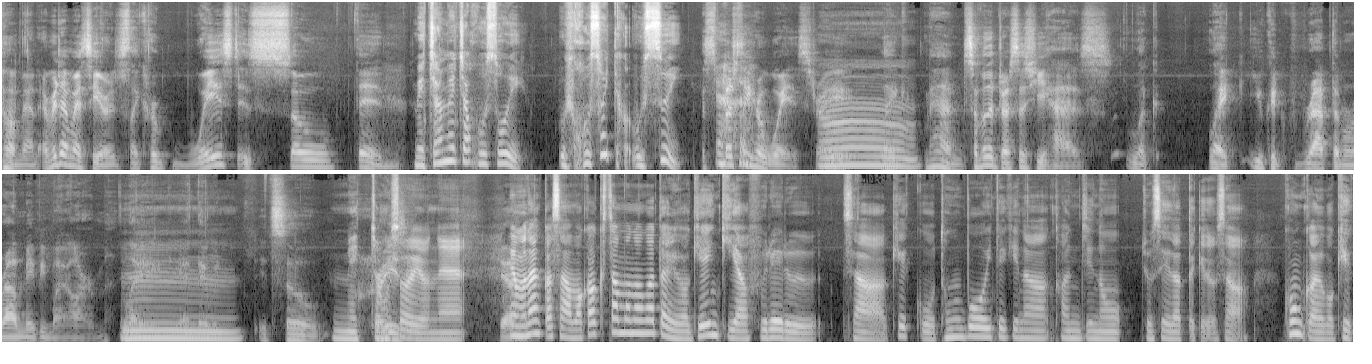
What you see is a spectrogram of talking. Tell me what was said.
oh man, every time I see her, it's like her waist is so thin, めちゃめちゃ細い。う細いってか薄い。especially her waist, right? Like man, some of the dresses she has look like you could wrap them around maybe my arm, like, and they would. It's so めっちゃ細い crazy. よね。 Yeah. でもなんかさ若草物語は元気あふれるさ結構トムボーイ的な感じの女性だったけどさ今回はけ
